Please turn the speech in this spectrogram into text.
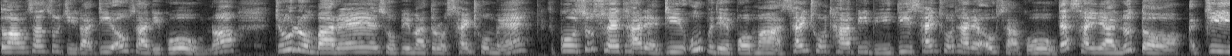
ဒေါအောင်ဆန်းစုကြည်ကဒီဥစ္စာဒီကိုနော်ကျိုးလွန်ပါတယ်ဆိုပြီးမှသူတို့ဆိုင်းထိုးမယ်ကိုဆွဆွဲထားတဲ့ဒီဥပဒေပေါ်မှာဆိုင်းထိုးထားပြီးပြီဒီဆိုင်းထိုးထားတဲ့ဥစ္စာကိုတက်ဆိုင်ရာလွတ်တော်အကြီး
